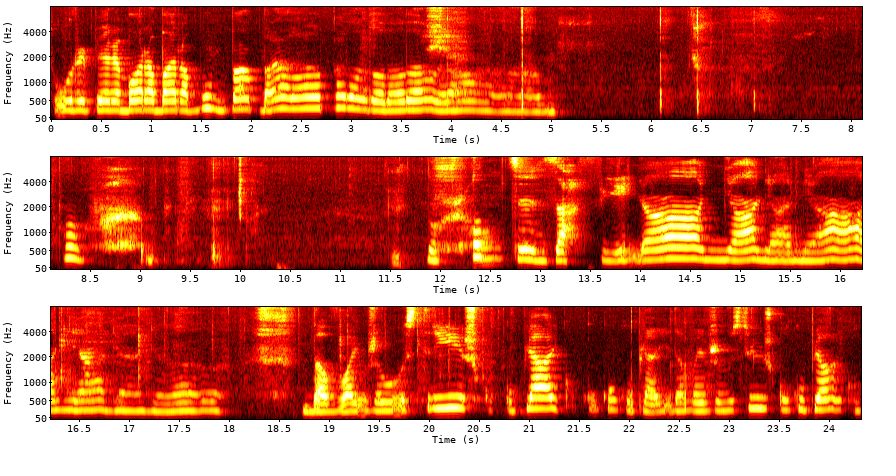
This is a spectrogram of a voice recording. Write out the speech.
Тури перебора бара бум ба бара бара да да да да. Уф. Ну що це за фігня? Ня ня ня ня ня ня. Давай вже стрижку, купляй, ку ку купляй, давай вже стрижку, купляй, ку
